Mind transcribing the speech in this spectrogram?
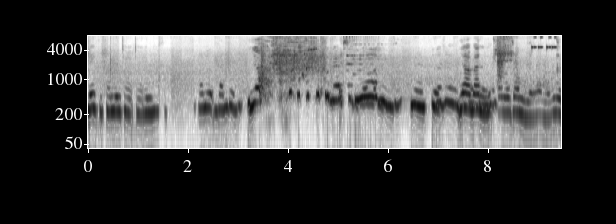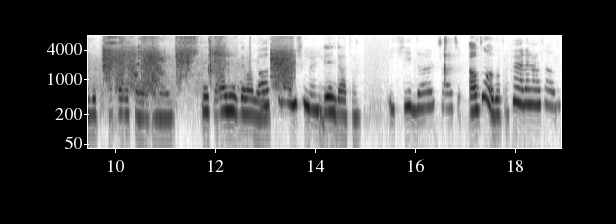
Neyse sen beni çağır çağırabilirsin. Ben, ben de. Ya. Neyse. Ya ben lütfen ya. Yine bu sorardım yani. Neyse aynı hız devam edelim. Altı almışım ben. Bir el daha atalım. 2, 4, 6. Altı mı aldın sen? Ha ben 6 aldım.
